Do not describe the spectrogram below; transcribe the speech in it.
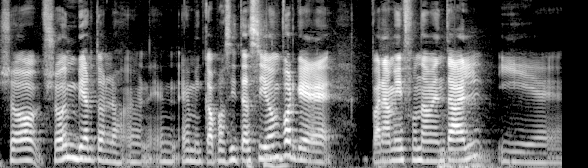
yo, yo invierto en, los- en- en- en mi capacitación porque para mí es fundamental y, eh,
